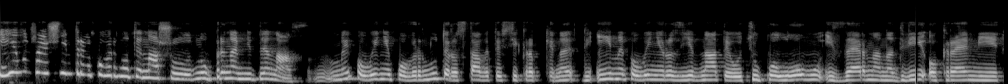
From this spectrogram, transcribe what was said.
І я вважаю, що їм треба повернути нашу, ну принаймні для нас. Ми повинні повернути, розставити всі крапки і ми повинні роз'єднати оцю полову і зерна на дві окремі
